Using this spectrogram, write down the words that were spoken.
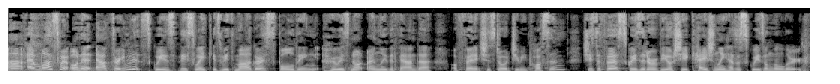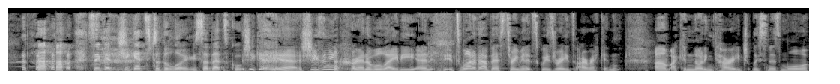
Uh, and whilst we're on it, our three minute squiz this week is with Margot Spalding, who is not only the founder of furniture store Jimmy Possum, she's the first squizzer to reveal she occasionally has a squiz on the loo. See, but she gets to the loo, so that's good. She get, yeah, she's an incredible lady, and it's one of our best three minute squiz reads, I reckon. Um, I cannot encourage listeners more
